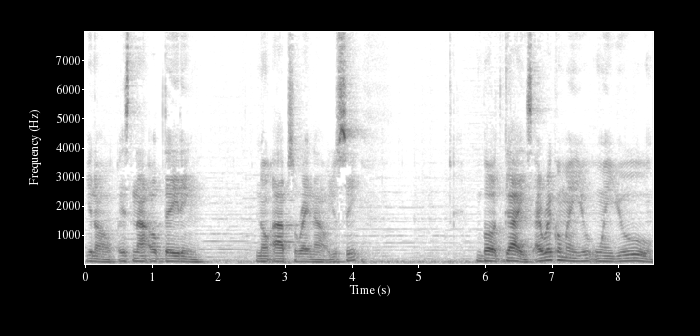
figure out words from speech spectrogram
you know, it's not updating no apps right now, you see? But guys, I recommend you when you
